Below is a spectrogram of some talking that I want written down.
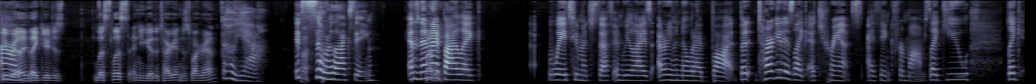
Do you really? um, Like you're just listless and you go to Target and just walk around? Oh yeah. It's Huh. so relaxing. And That's then I buy like way too much stuff and realize I don't even know what I bought. But Target is like a trance, I think, for moms. Like you like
